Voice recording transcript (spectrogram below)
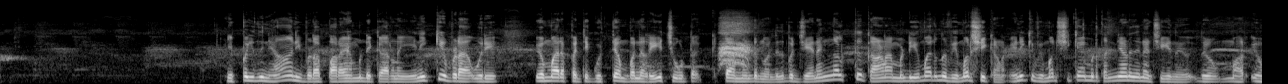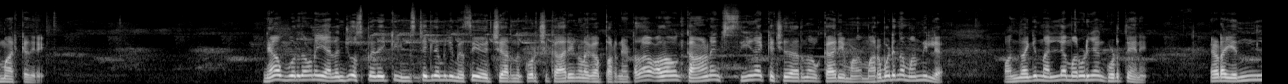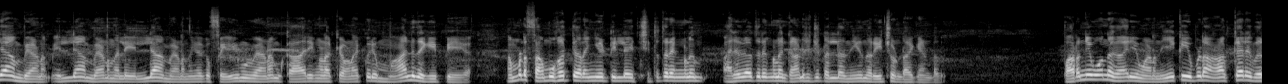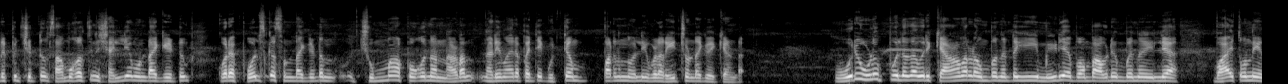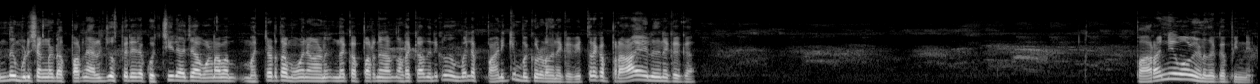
ഇപ്പം ഇത് ഞാനിവിടെ പറയാൻ വേണ്ടി കാരണം എനിക്കിവിടെ ഒരു ഇവന്മാരെ പറ്റി കുറ്റം പറഞ്ഞ് റീച്ച് കൂട്ട കിട്ടാൻ വേണ്ടി ഒന്നുമല്ല. ഇതിപ്പോൾ ജനങ്ങൾക്ക് കാണാൻ വേണ്ടി ഇവന്മാരൊന്ന് വിമർശിക്കണം. എനിക്ക് വിമർശിക്കാൻ വേണ്ടി തന്നെയാണ് ഞാൻ ചെയ്യുന്നത് ഇത് ഇവന്മാർ- ഇവന്മാർക്കെതിരെ. ഞാൻ ഒരു തവണ എലഞ്ചോസ് പേരേക്ക് ഇൻസ്റ്റാഗ്രാമിൽ മെസ്സേജ് അയച്ചായിരുന്നു. കുറച്ച് കാര്യങ്ങളൊക്കെ പറഞ്ഞിട്ട്. അത് അത് അവൻ കാണാൻ സീനൊക്കെ ചെയ്തായിരുന്ന കാര്യമാണ്. മറുപടി ഒന്നും വന്നില്ല. വന്നെങ്കിൽ നല്ല മറുപടി ഞാൻ കൊടുത്തേനെ. എടാ എല്ലാം വേണം. എല്ലാം വേണം എന്നല്ല എല്ലാം വേണം. നിങ്ങൾക്ക് ഫെയിം വേണം കാര്യങ്ങളൊക്കെ വേണം. ഒരു മാന്യത കീപ്പ് ചെയ്യുക. നമ്മുടെ സമൂഹത്തിൽ ഇറങ്ങിയിട്ടില്ല ചിത്രത്തരങ്ങളും അലവലാത്തരങ്ങളും കാണിച്ചിട്ടല്ല നീ ഒന്ന് റീച്ച് ഉണ്ടാക്കേണ്ടത്. പറഞ്ഞു പോകുന്ന കാര്യമാണ് നീയൊക്കെ ഇവിടെ ആൾക്കാരെ വെറുപ്പിച്ചിട്ടും സമൂഹത്തിന് ശല്യം ഉണ്ടാക്കിയിട്ടും കുറേ പോലീസ് കേസ് ഉണ്ടാക്കിയിട്ടും ചുമ്മാ പോകുന്ന നടൻ നടിമാരെ പറ്റിയ കുറ്റം പറഞ്ഞൊന്നുമല്ല ഇവിടെ റീച്ച് ഉണ്ടാക്കി വെക്കേണ്ട. ഒരു ഉളുപ്പില്ലാതെ ഒരു ക്യാമറയുടെ മുമ്പ് നിന്നിട്ട് ഈ മീഡിയ പോകുമ്പോൾ അവരുടെ മുമ്പ് ഇല്ല വായി തോന്നി എന്തും വിളിച്ച് അങ്ങോട്ട് പറഞ്ഞ അൽജോസ് പെരേര കൊച്ചി രാജാവാണ് അവൻ മറ്റടുത്ത മോനാണ് എന്നൊക്കെ പറഞ്ഞ് നടക്കാതെ നിനക്കൊന്നും വല്ല പണിക്കും പോയിക്കൂടാ നിനക്കൊക്കെ? ഇത്രയൊക്കെ പ്രായമല്ലേ നിനക്കൊക്കെ? പറഞ്ഞു പോവുകയാണ് ഇതൊക്കെ പിന്നെ.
